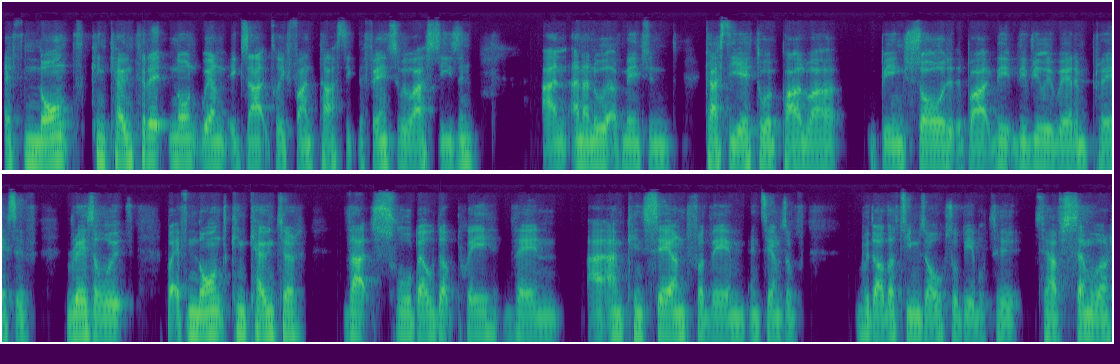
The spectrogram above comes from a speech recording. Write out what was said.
if Nantes can counter it, Nantes weren't exactly fantastic defensively last season. And, and I know that I've mentioned Castelletto and Pallois being solid at the back. They, they really were impressive, resolute. But if Nantes can counter that slow build up play, then I, am concerned for them in terms of would other teams also be able to, to have similar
